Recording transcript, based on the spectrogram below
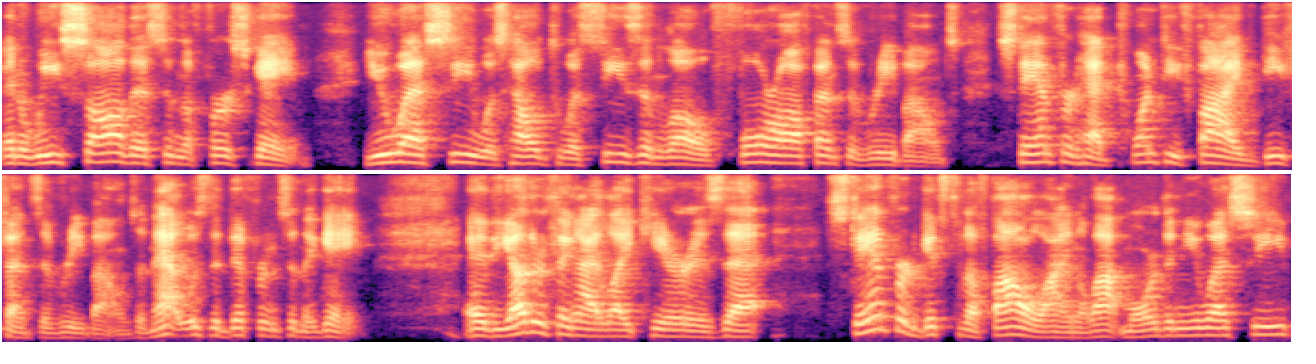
And we saw this in the first game. USC was held to a season low, four offensive rebounds. Stanford had 25 defensive rebounds, and that was the difference in the game. And the other thing I like here is that Stanford gets to the foul line a lot more than USC,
